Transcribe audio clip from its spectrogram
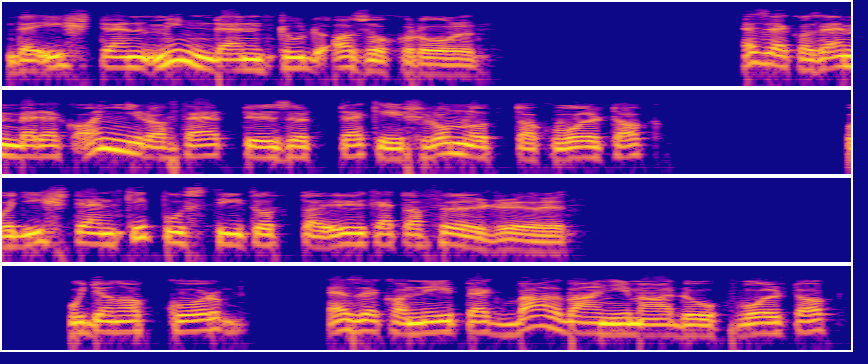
de Isten minden tud azokról. Ezek az emberek annyira fertőzöttek és romlottak voltak, hogy Isten kipusztította őket a földről. Ugyanakkor ezek a népek bálványimádók voltak,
